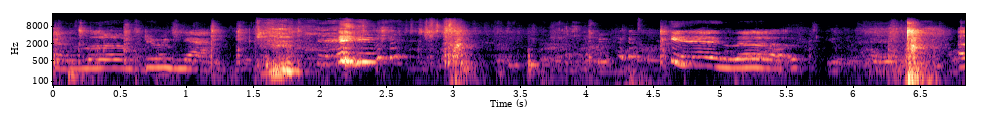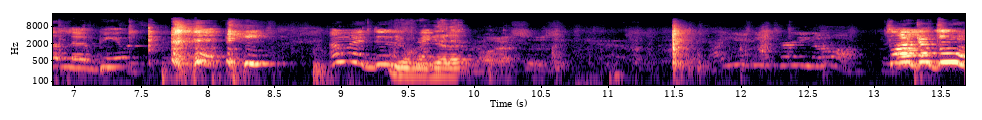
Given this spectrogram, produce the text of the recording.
I love doing that. I love you. I love you. I'm gonna do You want me to this. get it? I can do You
